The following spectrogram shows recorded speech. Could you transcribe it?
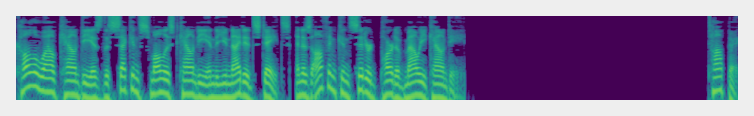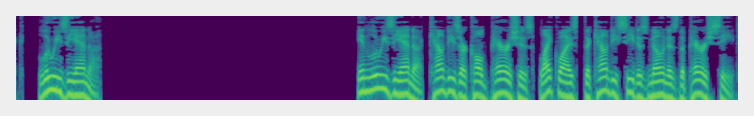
Kalawao County is the second smallest county in the United States, and is often considered part of Maui County. Louisiana In Louisiana, counties are called parishes, likewise, the county seat is known as the parish seat.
